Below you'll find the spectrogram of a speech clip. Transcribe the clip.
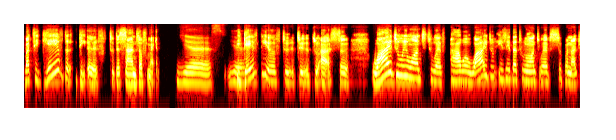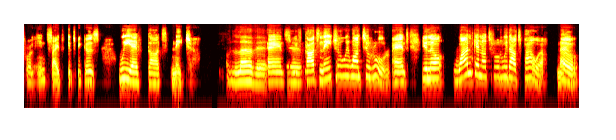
but He gave the, the earth to the sons of men. Yes, yes. He gave the earth to, to, to us. So why do we want to have power? Why do is it that we want to have supernatural insight? It's because we have God's nature. Love it. And yes. with God's nature, we want to rule. And you know, one cannot rule without power. No.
